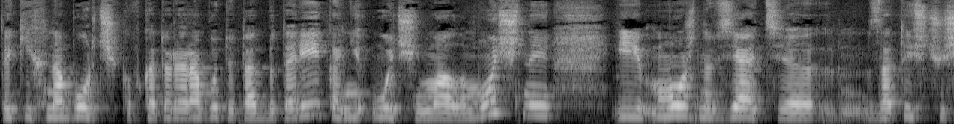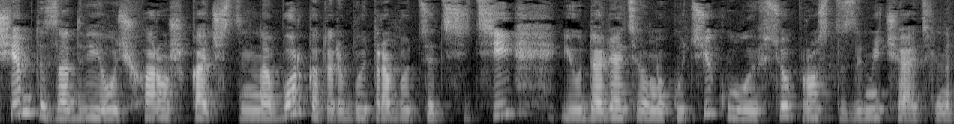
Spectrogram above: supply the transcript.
таких наборчиков, которые работают от батареек, они очень маломощные. И можно взять э, за тысячу с чем-то, за две очень хороший качественный набор, который будет работать от сети и удалять вам и кутикулу, и все просто замечательно.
